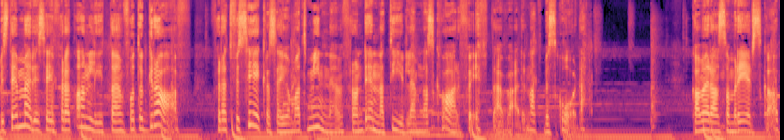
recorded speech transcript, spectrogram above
bestämmer de sig för att anlita en fotograf för att försäkra sig om att minnen från denna tid lämnas kvar för eftervärlden att beskåda. Kameran som redskap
